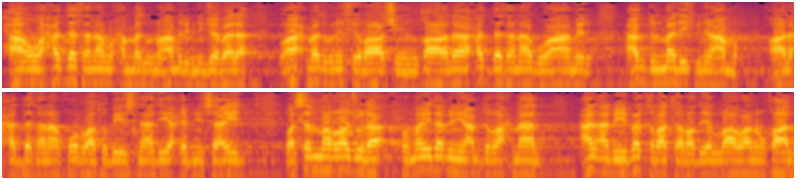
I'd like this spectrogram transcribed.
حاء وحدثنا محمد بن عمرو بن جبلة وأحمد بن خراش قال حدثنا أبو عامر عبد الملك بن عمرو. قال حدثنا قرة بإسناد يحيى بن سعيد وسمى الرجل حميد بن عبد الرحمن عن أبي بكرة رضي الله عنه قال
